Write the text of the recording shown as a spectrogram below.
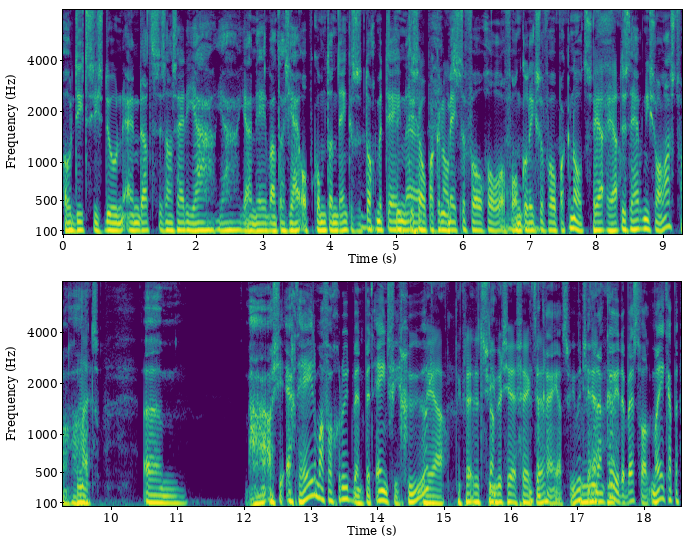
audities doen. En dat ze dan zeiden: ja, ja, ja, nee. Want als jij opkomt, dan denken ze toch meteen. Het is eh, opa Knots. Meester Vogel of Onkel X of opa Knots. Ja, ja. Dus daar heb ik niet zo'n last van gehad. Ehm, maar als je echt helemaal vergroeid bent met één figuur. Ja, dan krijg je het zwiebertje effect. Dan krijg je het zwiebertje. Ja, en dan kun je er best wel. Maar ik, heb,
